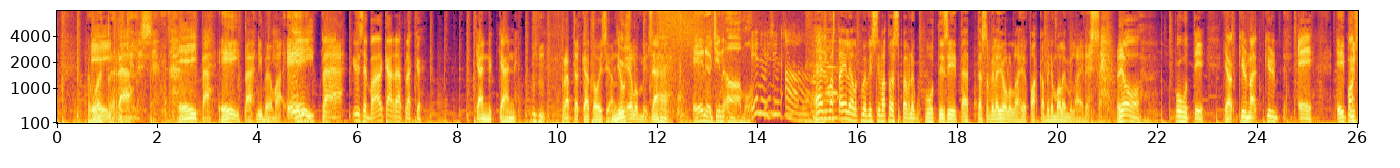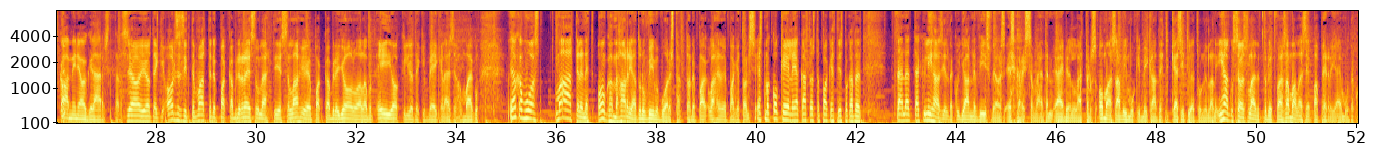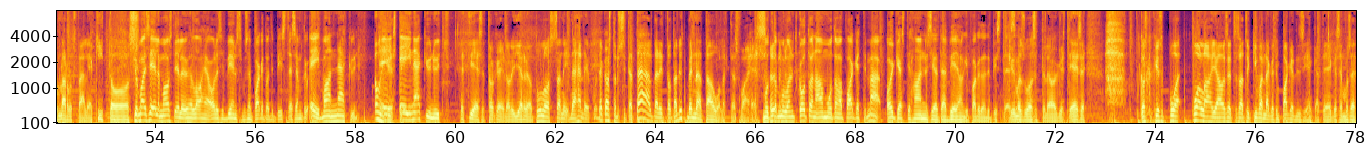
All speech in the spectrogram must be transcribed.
No voi Eipä. Eipä. Eipä, nimenomaan. Eipä. Kyllä se vaan, älkää räpläkö. Kännykkään. Räptätkää toisiaan. Just Mieluummin. näin. Energin aamu. Energin aamu. Eihän se vasta eilen ollut, kun me vissiin vaan toisessa päivänä, kun puhuttiin siitä, että tässä on vielä joululahjojen pakkaaminen molemmilla edessä. Joo, puhuttiin. Ja kyllä mä, kyllä, ei. Ei pysty. Pakkaaminen on kyllä ärsyttävä. Se on jotenkin, on se sitten vaatteiden pakkaaminen reissuun lähtiessä, lahjojen pakkaaminen joulualla, mutta ei ole kyllä jotenkin meikäläisen homma. Ja kun joka vuosi mä ajattelen, että onkohan me harjaantunut viime vuodesta tuonne pa- lahjojen paketoinnissa. Ja sitten mä kokeilen ja katsoin sitä pakettia, ja sitten mä katsoin, että Tää näyttää kyllä ihan siltä, kun Janne 5V olisi Eskarissa vääntänyt äidille laittanut oman savimukin, mikä on tehty käsityötunnilla. Niin ihan kun se olisi laitettu nyt vaan samanlaiseen paperia ja muuta kuin narut päälle. Ja kiitos. Kyllä mä olisin eilen, mä ostin eilen yhden lahjan, olisin vienyt semmoisen paketointipisteeseen, mutta ei vaan näkynyt. Ei, ei näkynyt. Ne tiesi, että okei, no niin Jere on tulossa, niin nähän ei ole kuitenkaan ostanut sitä täältä, niin tota, nyt mennään tauolle tässä vaiheessa. Mutta mulla on nyt kotona on muutama paketti. Mä oikeasti haen ne sieltä ja vien johonkin paketointipisteeseen. Kyllä mä suosittelen oikeasti. Ei se, koska kyllä se puol, puolahja on se, että sä saat sen kivan näköisen paketin siihen käteen, eikä semmoisen,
